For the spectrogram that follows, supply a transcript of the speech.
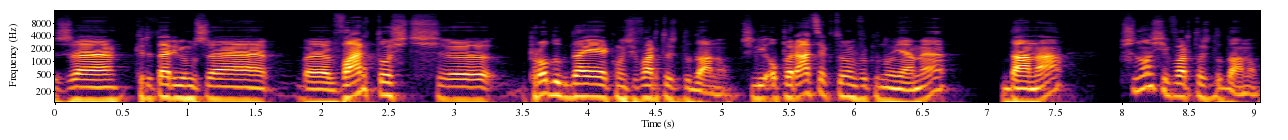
że kryterium, że e, wartość, e, produkt daje jakąś wartość dodaną. Czyli operacja, którą wykonujemy, dana, przynosi wartość dodaną.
